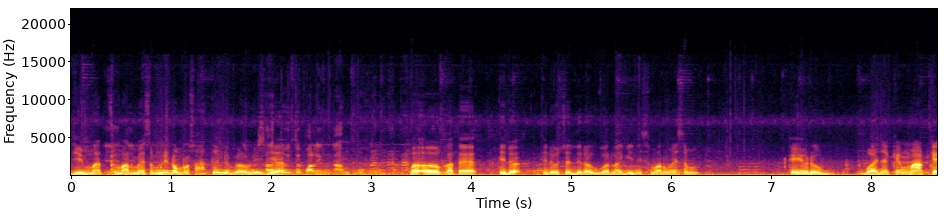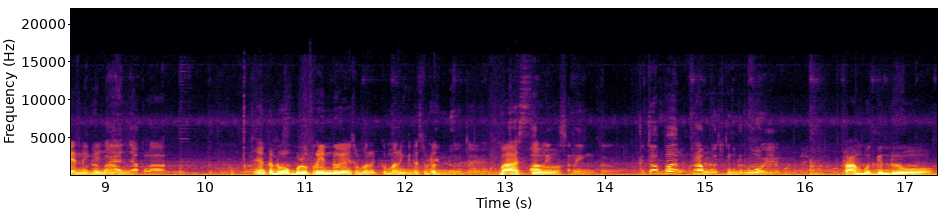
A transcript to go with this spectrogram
jimat semar mesem ini nomor satu nih bro nih Iya. satu dia. itu paling ampuh loh. Heeh, katanya tidak tidak usah diragukan lagi ini semar mesem kayaknya udah banyak yang make nih udah kayaknya. banyak lah. Yang kedua bulu perindu yang sebenarnya kemarin kita sempat bahas itu tuh. sering tuh. Itu apa? Rambut genderuwo ya? Rambut genderuwo.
